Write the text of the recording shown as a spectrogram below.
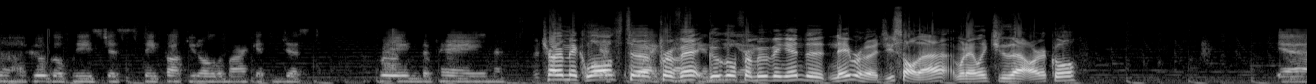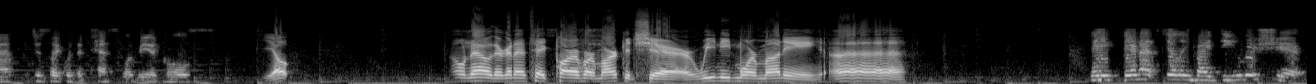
Uh, Google, please just say fuck you to all the markets and just bring the pain. They're trying to make laws to prevent Google from moving into neighborhoods. You saw that when I linked you to that article. Yeah, just like with the Tesla vehicles. Yep. Oh no, they're gonna take part of our market share. We need more money. Uh, They they're not selling by dealership.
